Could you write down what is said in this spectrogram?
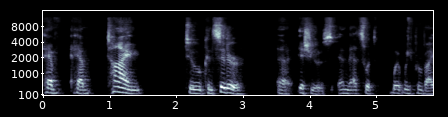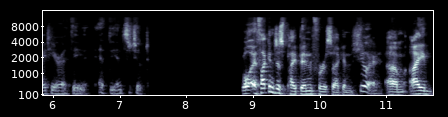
have have time to consider uh, issues, and that's what what we provide here at the at the institute. Well, if I can just pipe in for a second, sure. Um, I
